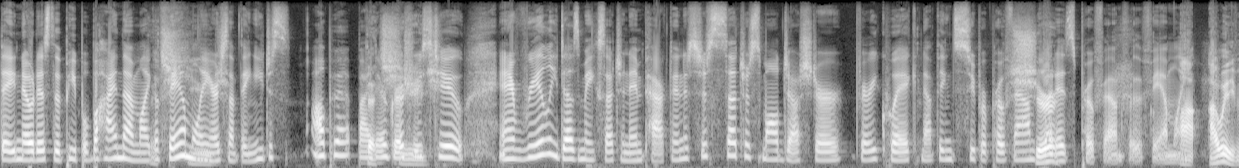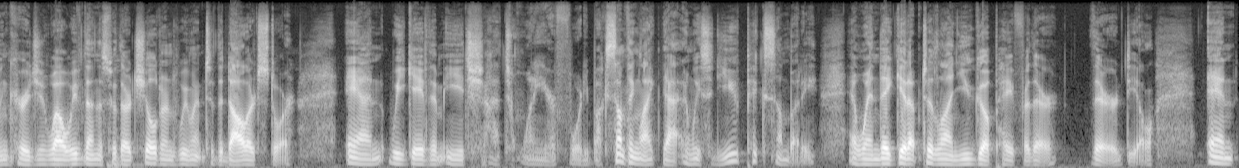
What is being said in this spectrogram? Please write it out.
they notice the people behind them, like That's a family huge. or something. You just I'll buy That's their groceries huge. too. And it really does make such an impact. And it's just such a small gesture, very quick, nothing super profound, sure. but it's profound for the family. Uh, I would even encourage you. Well, we've done this with our children. We went to the dollar store and we gave them each uh, 20 or 40 bucks, something like that. And we said, you pick somebody. And when they get up to the line, you go pay for their, their deal. And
